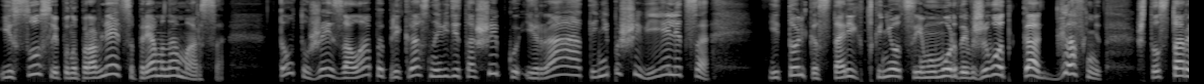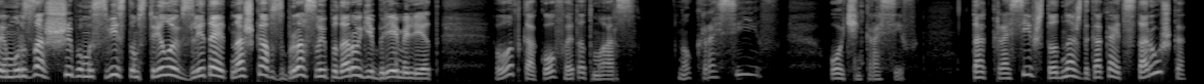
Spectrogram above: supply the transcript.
и сослепу направляется прямо на Марса. Тот уже из-за лапы прекрасно видит ошибку и рад, и не пошевелится. И только старик ткнется ему мордой в живот, как гафнет, что старый Мурза с шипом и свистом стрелой взлетает на шкаф, сбрасывая по дороге бремя лет. Вот каков этот Марс. Но красив очень красив. Так красив, что однажды какая-то старушка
